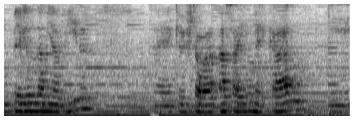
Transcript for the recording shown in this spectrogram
no período da minha vida, é, que eu estava a sair do mercado e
